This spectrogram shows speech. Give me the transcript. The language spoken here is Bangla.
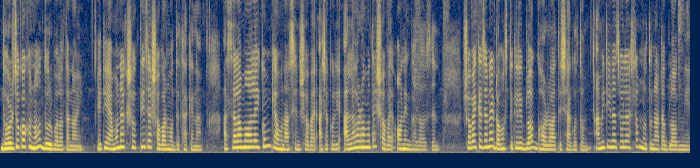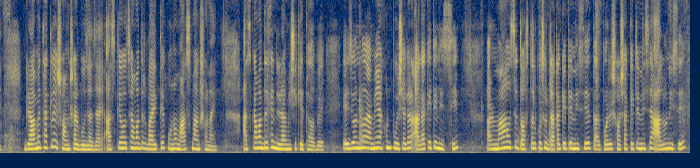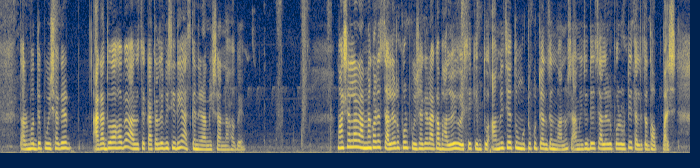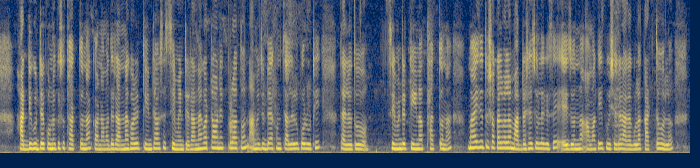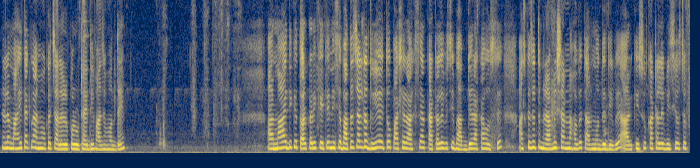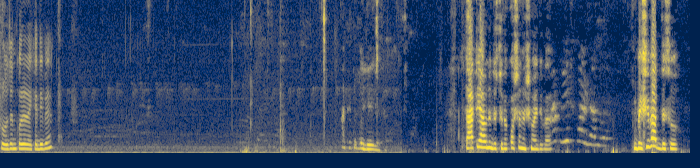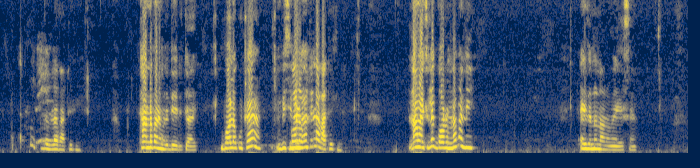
ধৈর্য কখনো দুর্বলতা নয়। এটি এমন এক শক্তি যা সবার মধ্যে থাকে না। আসসালামু আলাইকুম, কেমন আছেন সবাই? আশা করি আল্লাহর রহমতে সবাই অনেক ভালো আছেন। সবাইকে জানাই ডোমেস্টিক্যালি ব্লগ ঘরোয়াতে স্বাগতম। আমি টিনা চলে আসলাম নতুন একটা ব্লগ নিয়ে। গ্রামে থাকলে সংসার বোঝা যায়। আজকে হচ্ছে আমাদের বাড়িতে কোনো মাছ মাংস নাই। আজকে আমাদেরকে নিরামিষই খেতে হবে। এই জন্য আমি এখন পুঁই শাকের আগা কেটে নিচ্ছি। আর মা হচ্ছে দশতাল কচুর ডাটা কেটে নিছে, তারপরে শশা কেটে নিছে, আলু নিছে। তার মধ্যে পুঁই শাকের আগা দেওয়া হবে আর হচ্ছে কাঁঠালে বিচি দিয়ে আজকে নিরামিষ রান্না হবে। মাসাল্লাহ রান্নাঘরের চালের উপর পুঁইশাকের আগা ভালোই হয়েছে, কিন্তু আমি যেহেতু মুটুকুটু একজন মানুষ, আমি যদি চালের উপর উঠি তাহলে তো ধপ্পাস। হাড্ডি গুড্ডের কোনো কিছু থাকতো না, কারণ আমাদের রান্নাঘরের টিনটা হচ্ছে সিমেন্টের। রান্নাঘরটা অনেক পুরাতন, আমি যদি এখন চালের উপর উঠি তাহলে তো সিমেন্টের টিন আর থাকতো না। মাই যেহেতু সকালবেলা মাদ্রাসায় চলে গেছে এই জন্য আমাকেই পুঁইশাকের আগাগুলো কাটতে হলো। নাহলে মাহি থাকলে আমি ওকে চালের উপর উঠাই দিই মাঝে মধ্যে। আর মা এদিকে তরকারি কেটে নিছে। ভাতের চালটা ধুয়ে তো পাশে রাখছে আর কাঁঠালে বেশি ভাব দিয়ে রাখা হচ্ছে। আজকে যেহেতু নিরামিষ রান্না হবে তার মধ্যে দিবে। আর কিছু কাঁঠালে বেশি হচ্ছে ফ্রোজেন করে রেখে দিবে। তাটি আপনি দিচ্ছ কষানোর সময় দিবা। বেশি ভাব দিছো? ঠান্ডা পানির মধ্যে দিয়ে দিতে হয়। বলক উঠা বেশি দিবা। নামাইছিলে গরম না পানি? এই জন্য নরম হয়ে গেছে।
